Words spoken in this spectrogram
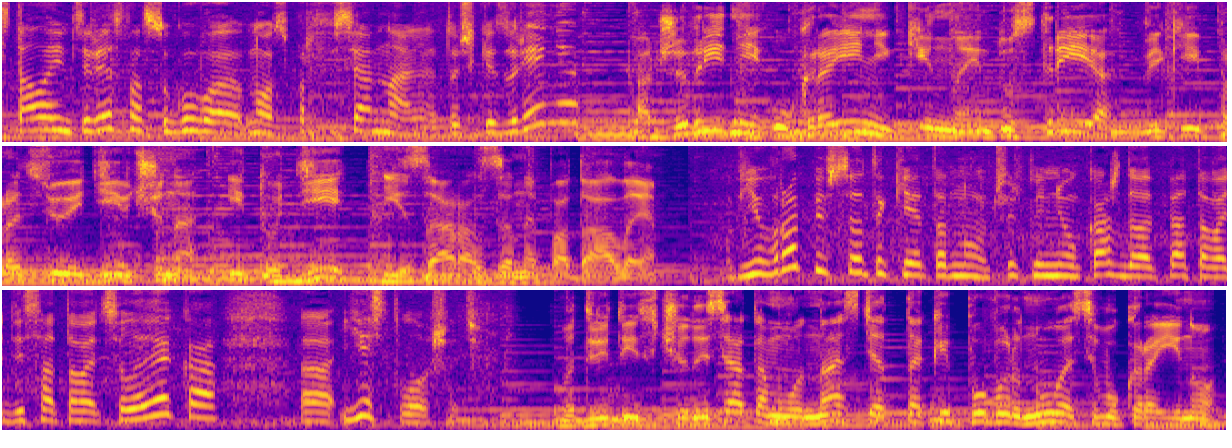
Стало интересно сугубо ну, с профессиональной точки зрения. Адже в рідній Україні кінна індустрія, в якій працює дівчина, і тоді, і зараз занепадали. В Европе все-таки это ну, чуть ли не у каждого пятого-десятого человека э, есть лошадь. В 2010-му Настя таки повернулася в Україну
